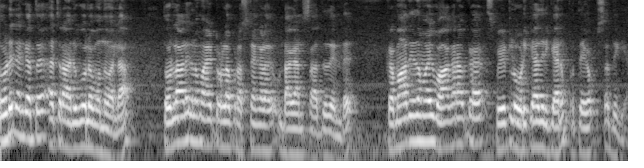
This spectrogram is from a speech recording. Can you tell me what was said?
തൊഴിൽ രംഗത്ത് അത്ര അനുകൂലമൊന്നുമല്ല. തൊഴിലാളികളുമായിട്ടുള്ള പ്രശ്നങ്ങൾ ഉണ്ടാകാൻ സാധ്യതയുണ്ട്. ക്രമാതീതമായി വാഹനമൊക്കെ സ്പീഡിൽ ഓടിക്കാതിരിക്കാനും പ്രത്യേകം ശ്രദ്ധിക്കുക.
